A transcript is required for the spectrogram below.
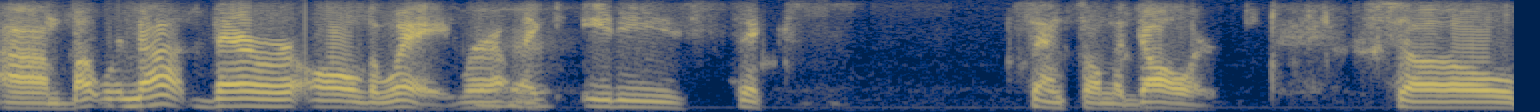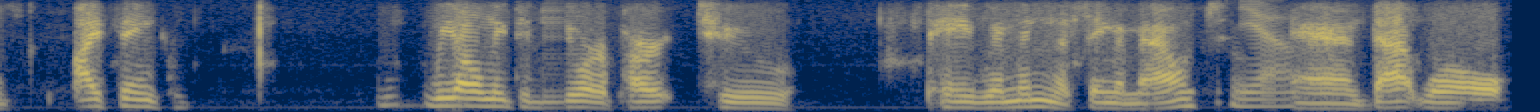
Um, but we're not there all the way. We're Mhm. at like 86 cents on the dollar. So I think we all need to do our part to pay women the same amount, Yeah. and that will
